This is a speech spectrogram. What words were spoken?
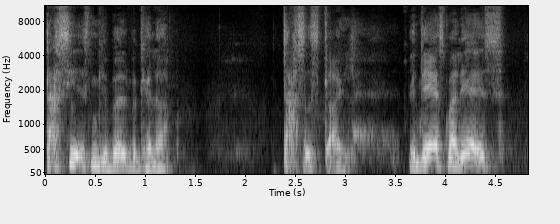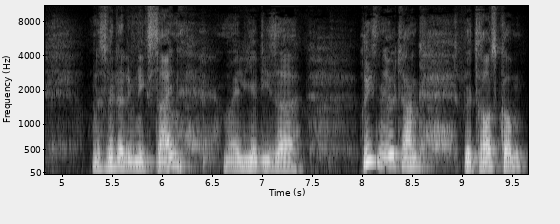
Das hier ist ein Gewölbekeller. Das ist geil. Wenn der erstmal leer ist, und das wird er demnächst sein, weil hier dieser Riesenöltank wird rauskommen,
